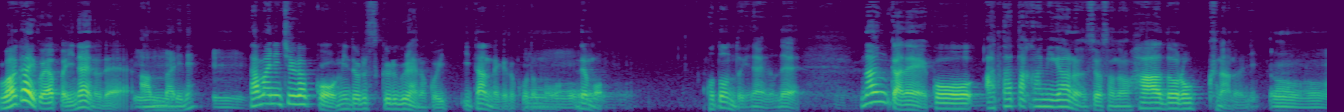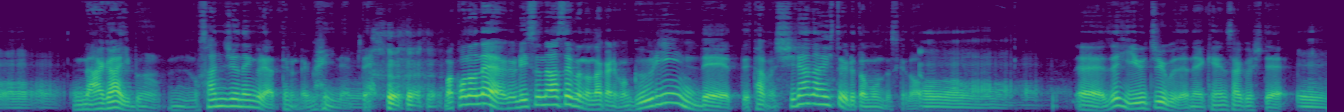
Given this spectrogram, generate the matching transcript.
若い子やっぱいないのでうん。あんまりね。うん。たまに中学校ミドルスクールぐらいの子いいたんだけど子供うん。でもほとんどいないのでなんかねこう温かみがあるんですよそのハードロックなのに。うんうんうん長い分、うん、もう30年ぐらいやってるんだよグリーンデーって、まあ、このねリスナー7の中にもグリーンデーって多分知らない人いると思うんですけど、えーぜひ YouTube でね検索してうんうん。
